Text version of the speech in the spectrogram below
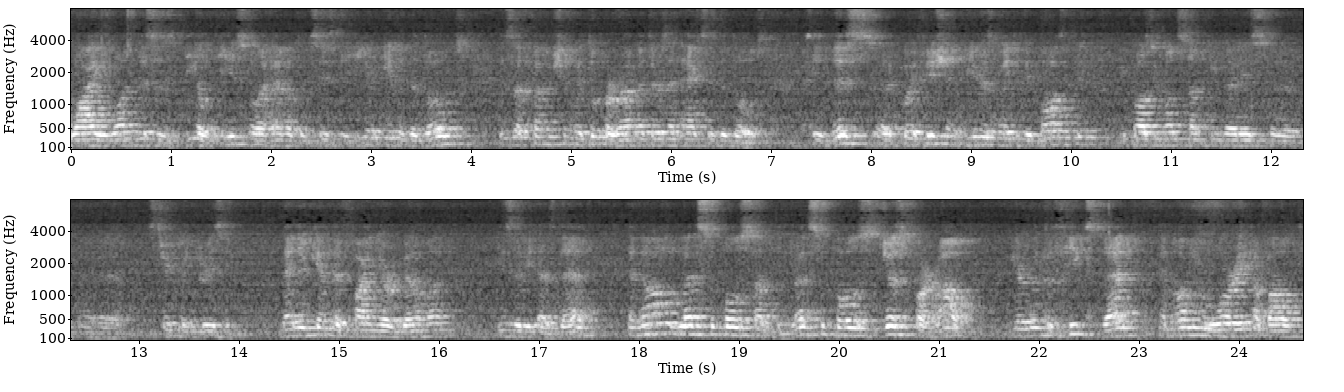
y1, this is DLT, so I have a toxicity here given the dose, is a function with two parameters and x is the dose. See, this uh, coefficient here is going to be positive because you want something that is uh, uh, strictly increasing. Then you can define your gamma easily as that. And now let's suppose something. Let's suppose, just for now, you're going to fix that and only worry about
